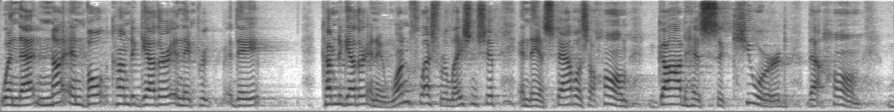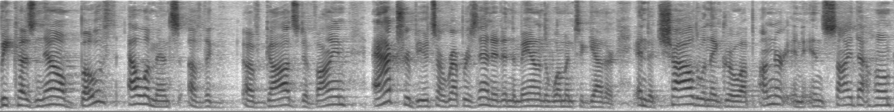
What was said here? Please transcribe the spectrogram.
When that nut and bolt come together and they, they come together in a one flesh relationship and they establish a home, God has secured that home because now both elements of, the, of God's divine attributes are represented in the man and the woman together. And the child, when they grow up under and inside that home,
